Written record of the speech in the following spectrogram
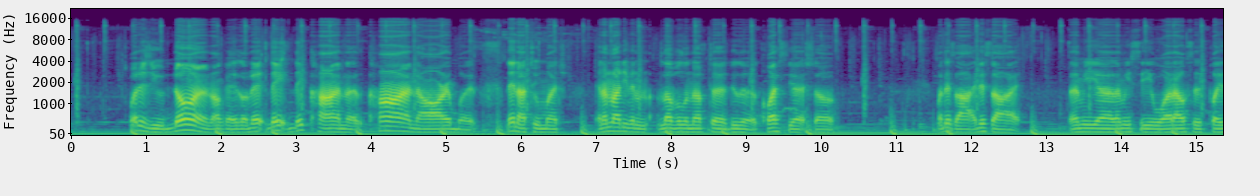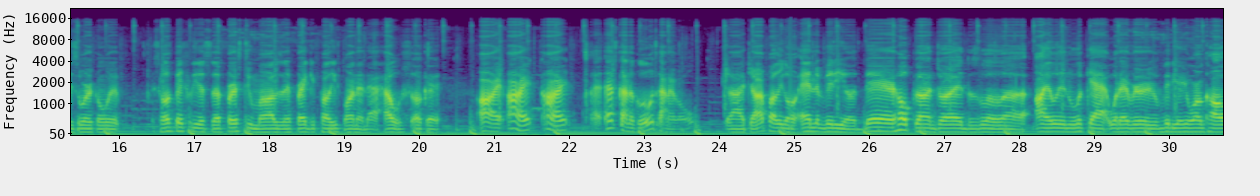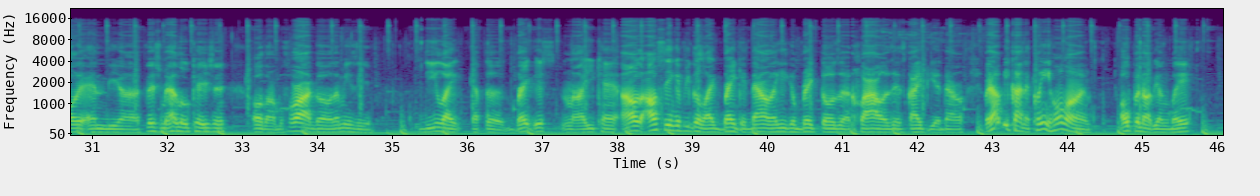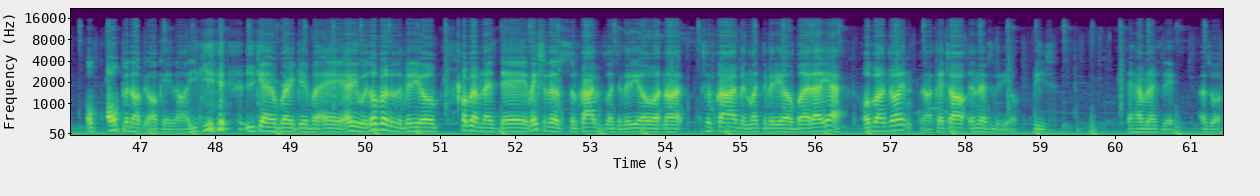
What is you doing? Okay, so they they they kinda kinda are, but they're not too much. And I'm not even level enough to do the quest yet, so. But it's alright. It's alright. Let me uh let me see what else this place working with. So it's basically just the first two mobs, and then Franky probably spawned at that house. Okay. Alright, alright, alright. That's kind of cool. It's kind of cool. Gotcha. I'm probably going to end the video there. Hope you all enjoyed this little uh, island look at whatever video you want to call it and the uh, fishman location. Hold on. Before I go, let me see. Do you like have to break this? No, you can't. I was, I was seeing if you could like break it down, like you could break those uh, clouds and Skypia down. But that'd be kind of clean. Hold on. Open up, young open up okay now nah, you can you can't break it but hey anyways hope you enjoyed the video. Hope you have a nice day. Make sure to subscribe if you like the video or whatnot subscribe and like the video but uh yeah hope you enjoyed i'll catch y'all in the next video. Peace and have a nice day as well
